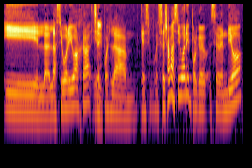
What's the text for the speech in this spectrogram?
y la, la Sibori baja, y Sí. después la. que se, se llama Sibori porque se vendió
